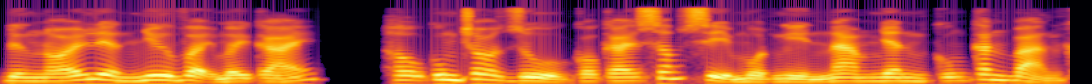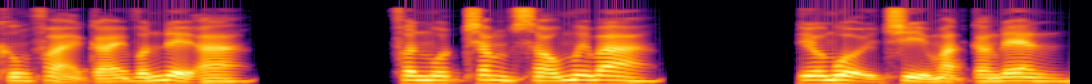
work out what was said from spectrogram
đừng nói liền như vậy mấy cái, hậu cung cho dù có cái sấp xỉ một nghìn nam nhân cũng căn bản không phải cái vấn đề A. Phần 163 Tiêu mội chỉ mặt càng đen,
